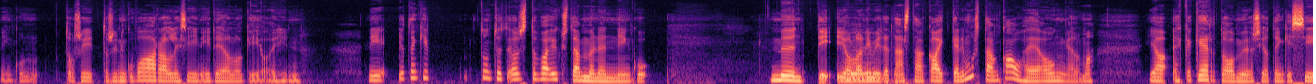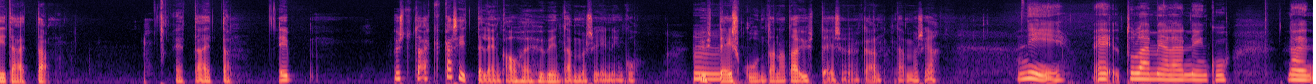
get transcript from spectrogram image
niin kuin tosi, tosi niin kuin vaarallisiin ideologioihin. Niin jotenkin tuntuu, että olisi vain yksi tämmöinen niin kuin möntti, jolla mm. nimitetään sitä kaikkea, niin musta on kauhea ongelma. Ja ehkä kertoo myös jotenkin siitä, että, että, että ei pystytä ehkä käsittelemään kauhean hyvin tämmöisiä niin kuin mm. yhteiskuntana tai yhteisönäkään tämmöisiä. Niin, ei, tulee mieleen niin kuin, näin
